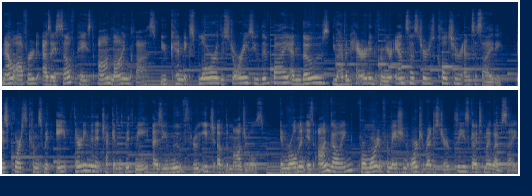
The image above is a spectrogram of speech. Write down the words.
Now offered as a self paced online class, you can explore the stories you live by and those you have inherited from your ancestors, culture, and society. This course comes with eight 30 minute check ins with me as you move through each of the modules. Enrollment is ongoing. For more information or to register, please go to my website,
